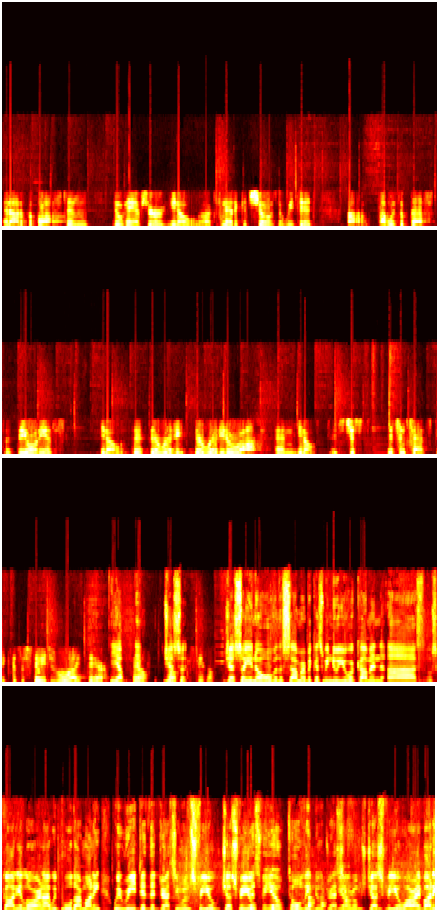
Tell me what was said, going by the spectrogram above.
and out of the Boston, New Hampshire, you know, uh, Connecticut shows that we did. Um, that was the best. The audience, you know, they're, they're ready. They're ready to rock, and you know, it's just it's intense because the stage is right there. Yep. You And know, just so, love the casino. just so you know, over the summer, because we knew you were coming, uh, Scotty and Laura and I, we pooled our money. We redid the dressing rooms for you, just for you. Just for you. Totally new dressing Yep. rooms, just for you. All right, buddy?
